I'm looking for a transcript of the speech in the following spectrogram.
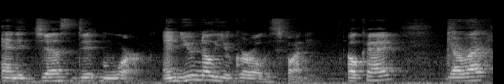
and it just didn't work. And you know your girl is funny, okay? You all right.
